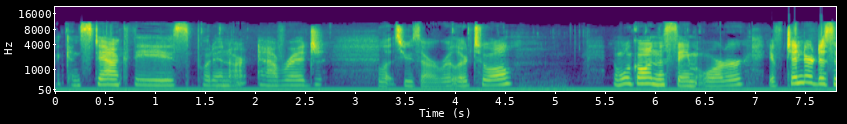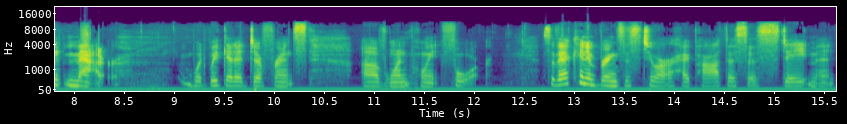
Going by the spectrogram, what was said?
We can stack these, put in our average. Let's use our ruler tool. And we'll go in the same order. If gender doesn't matter, would we get a difference of 1.4? So that kind of brings us to our hypothesis statement.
